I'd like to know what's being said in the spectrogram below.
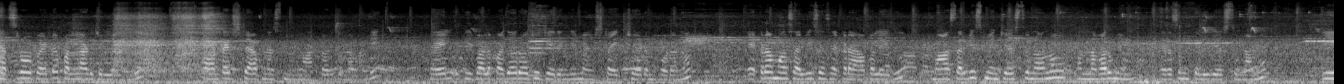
నర్సరావుపేట పల్నాడు జిల్లా అండి. కాంట్రాక్ట్ స్టాఫ్ నర్స్ మేము మాట్లాడుతున్నామండి. రైలు ఇవాళ పదో రోజు చేరింది మేము స్ట్రైక్ చేయడం కూడాను. ఎక్కడ మా సర్వీసెస్ ఎక్కడ ఆపలేదు. మా సర్వీస్ మేము చేస్తున్నాను. అన్నవారు మేము నిరసన తెలియజేస్తున్నాము. ఈ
